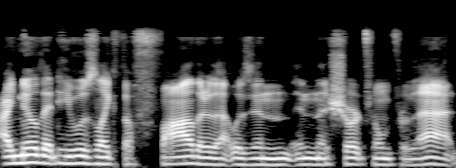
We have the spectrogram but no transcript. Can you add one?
I know that he was like the father that was in in the short film for that.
